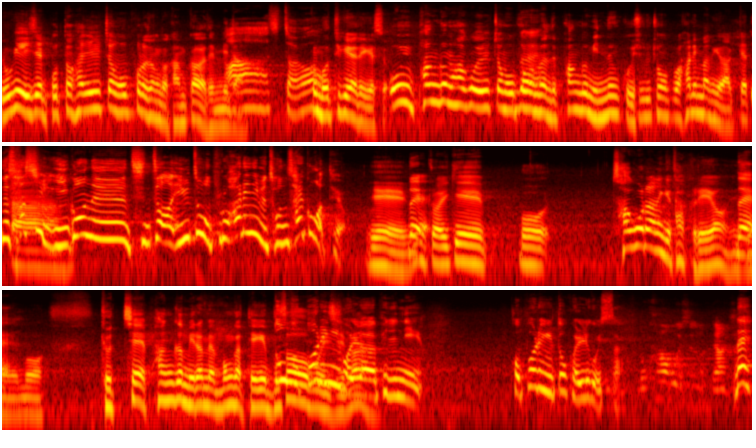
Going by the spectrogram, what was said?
요게 이제 보통 한 1.5% 정도 감가가 됩니다. 아, 진짜요? 그럼 어떻게 해야 되겠어요? 어, 판금하고 1.5%면 네. 판금 있는 곳 1.5% 할인받는 게 낫겠다. 근데 사실 이거는 진짜 1.5% 할인이면 저는 살 것 같아요. 예, 네. 그러니까 이게 뭐 사고라는 게 다 그래요. 이제 네. 뭐 교체, 판금 이러면 뭔가 되게 또 무서워 버퍼링이 보이지만 걸려요, 피디님. 버퍼링이 또 걸리고 있어요. 녹화하고 있으면 네.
